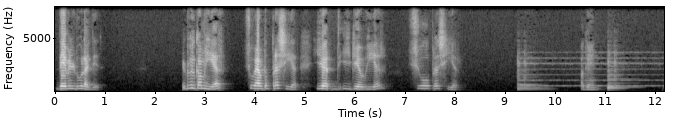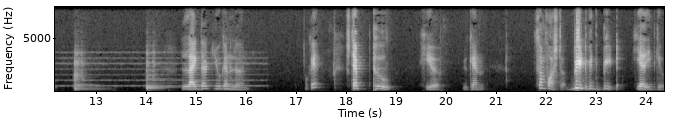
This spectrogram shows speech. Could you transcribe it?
They will do like this. It will come here. So we have to press here. Here he gave here. So press here. Again like that you can learn. Okay? Step 2 here. You can some faster. Beat with beat. Here it give.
